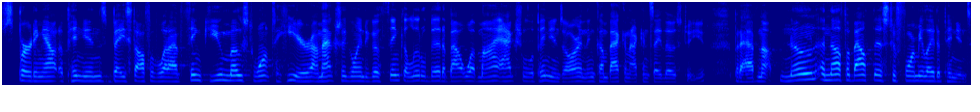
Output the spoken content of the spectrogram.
spurting out opinions based off of what I think you most want to hear. I'm actually going to go think a little bit about what my actual opinions are and then come back and I can say those to you. But I have not known enough about this to formulate opinions.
